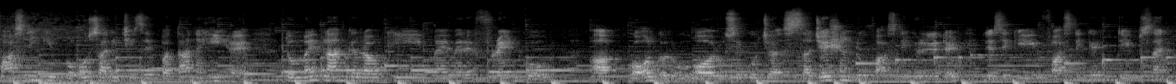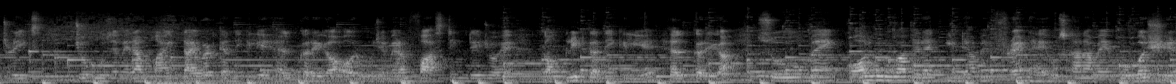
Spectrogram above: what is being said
फास्टिंग की बहुत सारी चीज़ें पता नहीं है तो मैं प्लान कर रहा हूँ कि मैं मेरे फ्रेंड को कॉल करूँ और उसे कुछ सजेशन दूँ फास्टिंग रिलेटेड जैसे कि फास्टिंग के टिप्स एंड ट्रिक्स जो मुझे मेरा माइंड डाइवर्ट करने के लिए हेल्प करेगा और मुझे मेरा फास्टिंग डे जो है कंप्लीट करने के लिए हेल्प करेगा। सो so, मैं कॉल करूँगा मेरा एक इंडिया में फ्रेंड है उसका नाम है मुबशिर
